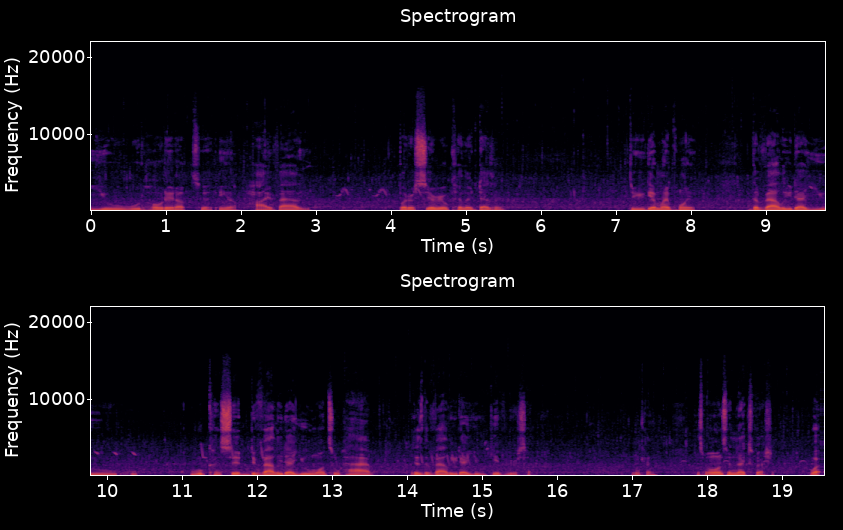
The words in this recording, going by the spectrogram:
you would hold it up to, you know, high value. But a serial killer doesn't. Do you get my point? The value that you will consider, the value that you want to have is the value that you give yourself. Okay? Let's move on to the next question. What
